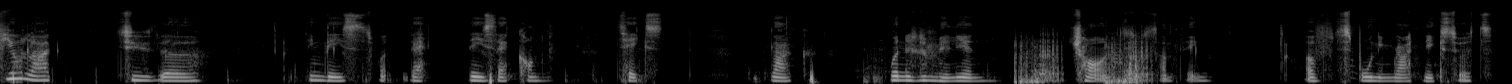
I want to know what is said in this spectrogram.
Feel like to the thing there's what that there's that context like one in a million chance or something of spawning right next to it.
